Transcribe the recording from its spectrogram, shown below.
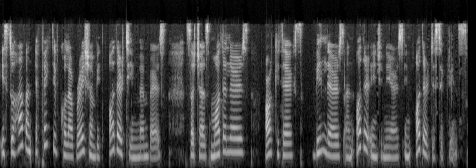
is to have an effective collaboration with other team members, such as modelers, architects, builders, and other engineers in other disciplines.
